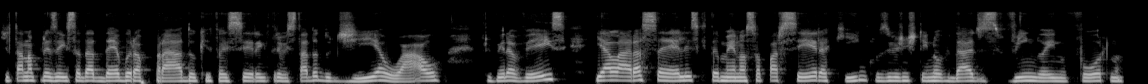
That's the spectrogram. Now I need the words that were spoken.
de estar na presença da Débora Prado, que vai ser a entrevistada do dia. Uau! Primeira vez. E a Lara Celes, que também é nossa parceira aqui. Inclusive, a gente tem novidades vindo aí no forno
